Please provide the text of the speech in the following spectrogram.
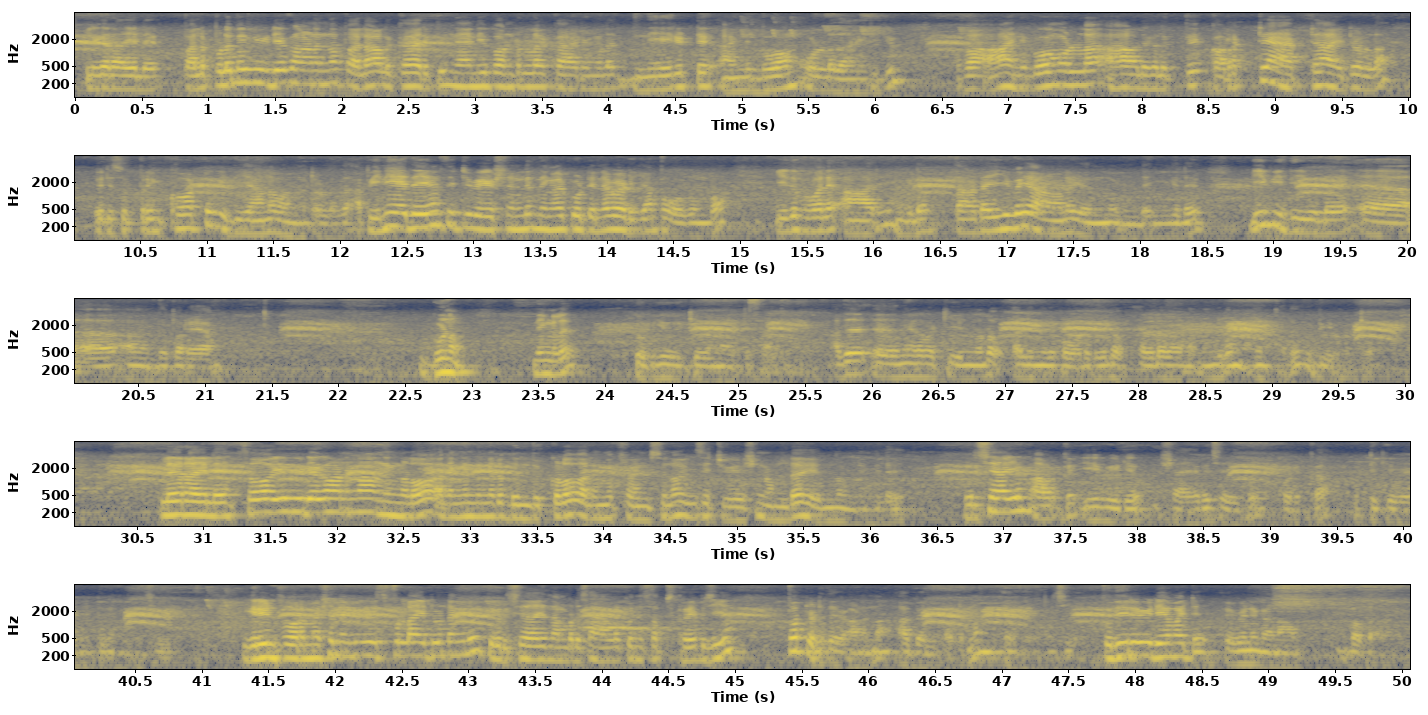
ക്ലിയർ ആയാലേ പലപ്പോഴും ഈ വീഡിയോ കാണുന്ന പല ആൾക്കാർക്കും ഞാൻ ഈ പറഞ്ഞിട്ടുള്ള കാര്യങ്ങൾ നേരിട്ട് അനുഭവം ഉള്ളതായിരിക്കും. അപ്പോൾ ആ അനുഭവമുള്ള ആളുകൾക്ക് കറക്റ്റ് ആപ്റ്റായിട്ടുള്ള ഒരു സുപ്രീം കോർട്ട് വിധിയാണ് വന്നിട്ടുള്ളത്. അപ്പോൾ ഇനി ഏതെങ്കിലും സിറ്റുവേഷനിൽ നിങ്ങൾ കുട്ടീനെ പഠിക്കാൻ പോകുമ്പോൾ ഇതുപോലെ ആരെങ്കിലും തടയുകയാണ് എന്നുണ്ടെങ്കിൽ ഈ വിധിയുടെ എന്താ പറയുക ഗുണം നിങ്ങൾ ഉപയോഗിക്കുവാനായിട്ട് സാധിക്കും അത് നേരെ വക്കീലിനോടോ അല്ലെങ്കിൽ കോടതിയിലോ എവിടെ വേണമെങ്കിലും നിങ്ങൾക്കത് ഉപയോഗിക്കാം ക്ലിയർ ആയില്ലേ സോ ഈ വീഡിയോ കാണുന്ന നിങ്ങളോ അല്ലെങ്കിൽ നിങ്ങളുടെ ബന്ധുക്കളോ അല്ലെങ്കിൽ ഫ്രണ്ട്സിനോ ഈ സിറ്റുവേഷൻ ഉണ്ട് എന്നുണ്ടെങ്കിൽ തീർച്ചയായും അവർക്ക് ഈ വീഡിയോ ഷെയർ ചെയ്ത് കൊടുക്കുക കുട്ടിക്ക് വേണ്ടിയിട്ട് നിങ്ങൾ ചെയ്യും ഈ ഒരു ഇൻഫോർമേഷൻ നിങ്ങൾക്ക് യൂസ്ഫുൾ ആയിട്ടുണ്ടെങ്കിൽ തീർച്ചയായും നമ്മുടെ ചാനലൊക്കെ ഒന്ന് സബ്സ്ക്രൈബ് ചെയ്യാം തൊട്ടടുത്ത് കാണുന്ന ആ ബെൽ ബട്ടണും ചെയ്യാം പുതിയൊരു വീഡിയോ ആയിട്ട് വീണ്ടും കാണാം ബൈ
